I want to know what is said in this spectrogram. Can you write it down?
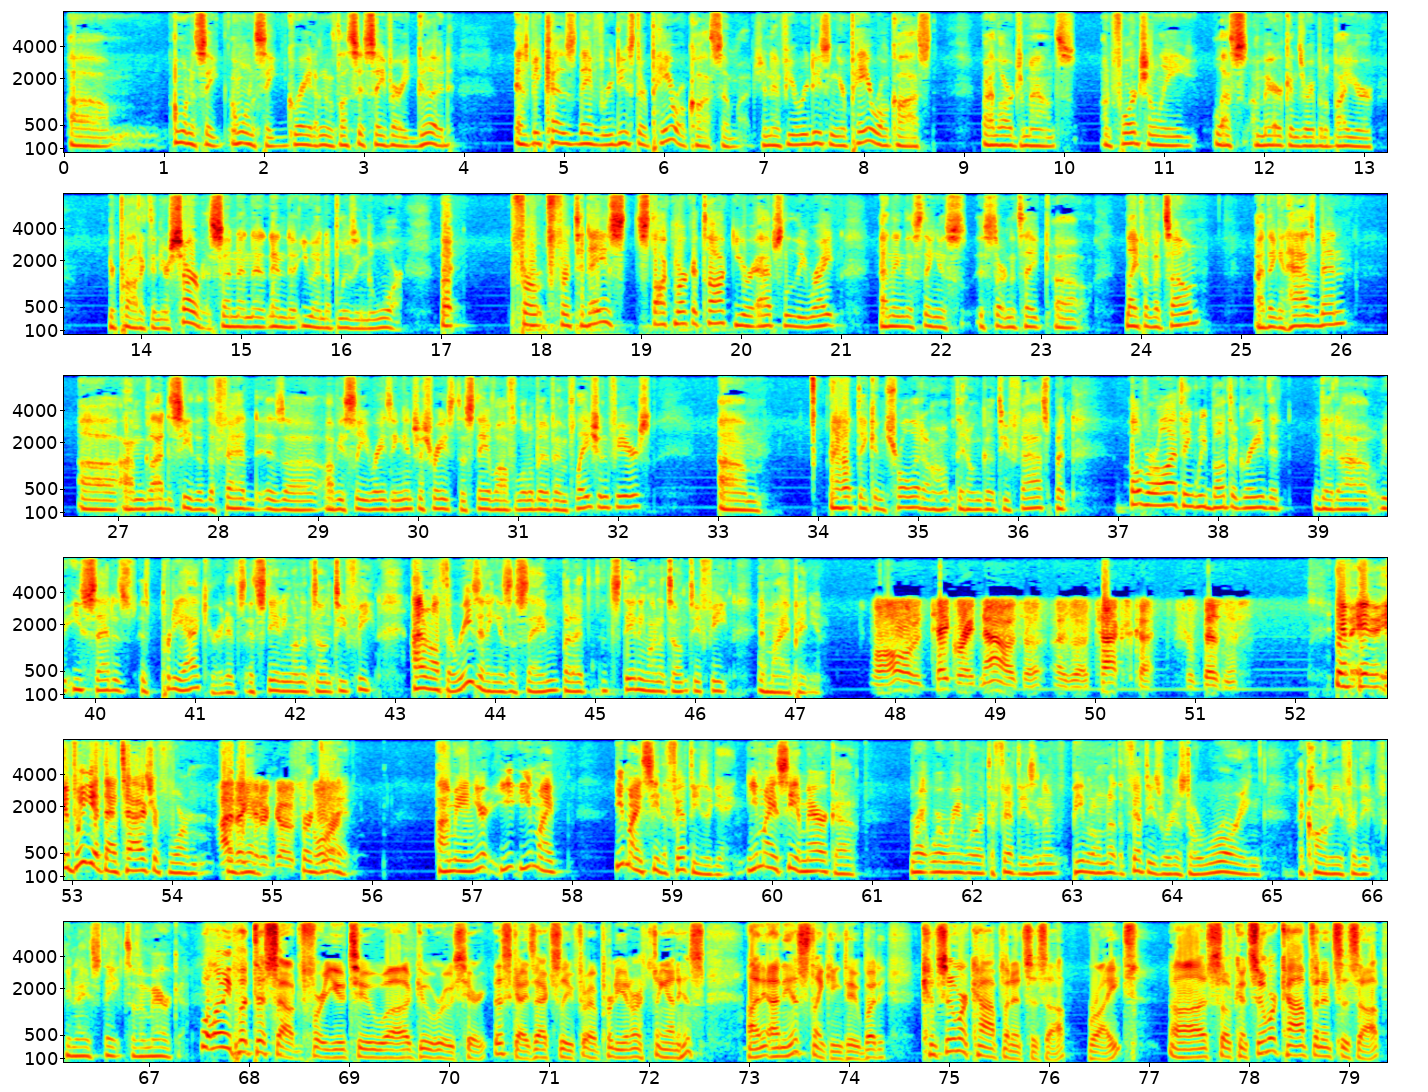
Um, I want to say I want to say great. I'm going to let's just say very good, is because they've reduced their payroll costs so much. And if you're reducing your payroll cost by large amounts, unfortunately, less Americans are able to buy your your product and your service, and then and, and you end up losing the war. But for for today's stock market talk, you are absolutely right. I think this thing is is starting to take uh, life of its own. I think it has been. Uh, I'm glad to see that the Fed is uh, obviously raising interest rates to stave off a little bit of inflation fears. Um, I hope they control it. I hope they don't go too fast. But overall, I think we both agree that that uh, you said is, is pretty accurate. It's it's standing on its own two feet. I don't know if the reasoning is the same, but it's standing on its own two feet, in my opinion. Well, all it would take right now is a, is a tax cut for business. If if, if we get that tax reform, I think forget it'd go Forget for it. I mean, you're, you you might you might see the fifties again. You might see America right where we were at the fifties, and if people don't know the fifties were just a roaring economy for the for the United States of America. Well, let me put this out for you two uh, gurus here. This guy's actually uh, pretty interesting on his on, on his thinking too. But consumer confidence is up, right? Uh, so consumer confidence is up.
